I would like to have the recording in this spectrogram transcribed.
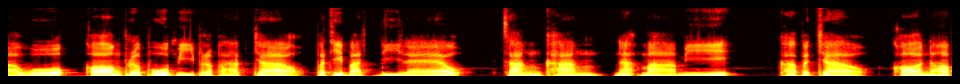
าวกของพระผู้มีพระภาคเจ้าปฏิบัติดีแล้ว สังคังนะมามิ ข้าพเจ้าขอนอบ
